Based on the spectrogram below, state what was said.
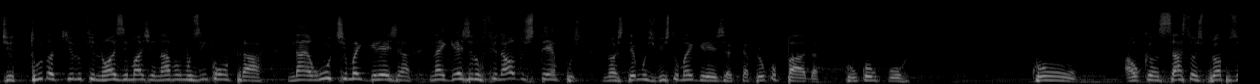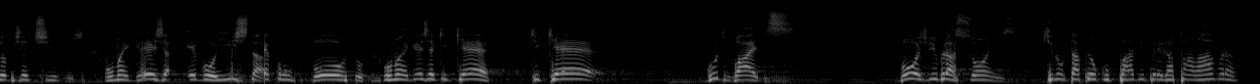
de tudo aquilo que nós imaginávamos encontrar na última igreja, na igreja no final dos tempos, nós temos visto uma igreja que está preocupada com conforto, com alcançar seus próprios objetivos, uma igreja egoísta, que quer conforto, uma igreja que quer, que quer good vibes, boas vibrações, que não está preocupada em pregar palavra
